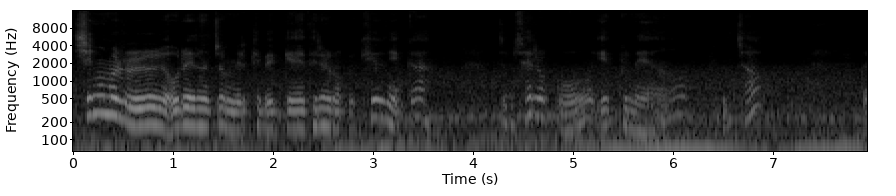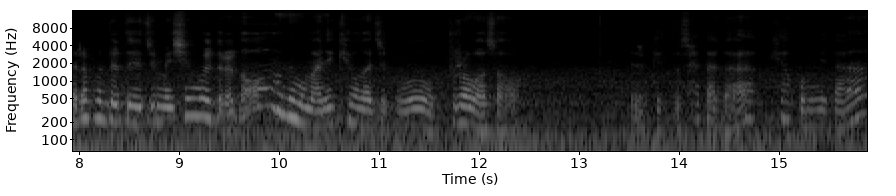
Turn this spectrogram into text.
식물을 올해는 좀 이렇게 몇 개 들여놓고 키우니까 좀 새롭고 예쁘네요. 그렇죠? 여러분들도 요즘에 식물들을 너무너무 많이 키워가지고 부러워서 이렇게 또 사다가 키워봅니다.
